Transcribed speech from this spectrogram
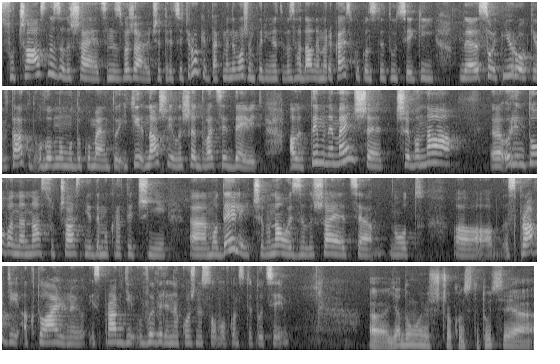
сучасна залишається, незважаючи 30 років. Так ми не можемо порівняти. Ви згадали американську конституцію, якій е, сотні років, так головному документу, і ті наші лише 29. Але тим не менше, чи вона е, орієнтована на сучасні демократичні е, моделі, чи вона ось залишається ну от. Справді актуальною і справді вивірено кожне слово в конституції. Я думаю, що Конституція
